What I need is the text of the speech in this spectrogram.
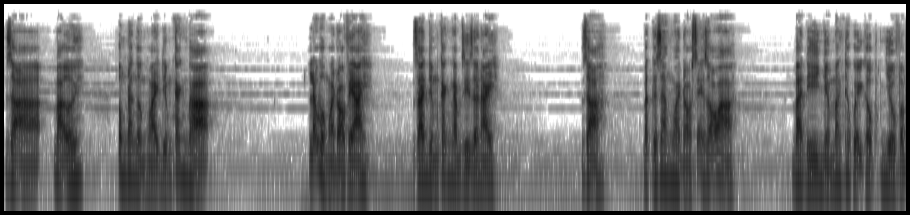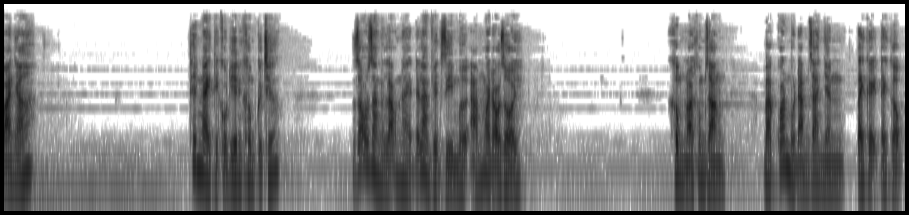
Dạ, bà ơi, ông đang ở ngoài điếm canh bà. Lão ở ngoài đó với ai? Ra điếm canh làm gì giờ này? Dạ, bà cứ ra ngoài đó sẽ rõ à? Bà đi nhớ mang theo gậy gộc nhiều vào bà nhá. Thế này thì có điên không cơ chứ? Rõ ràng là lão này đã làm việc gì mờ ám ngoài đó rồi. Không nói không rằng, bà quát một đám gia nhân tay gậy tay gộc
